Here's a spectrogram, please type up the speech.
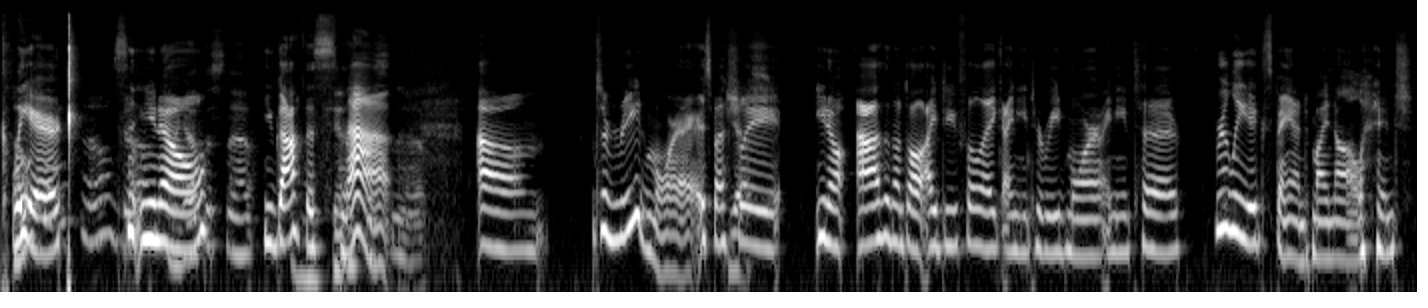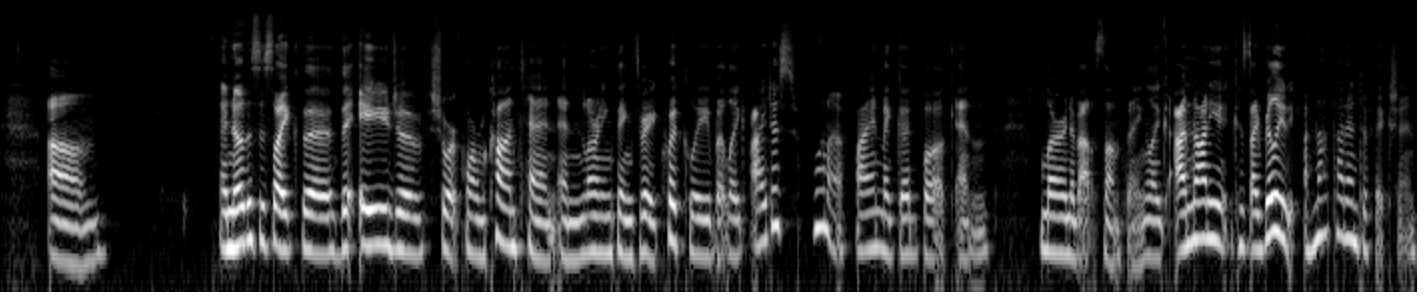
clear. Okay. Oh, you know, got. You got the got the snap. snap. Um, to read more, especially you know, as an adult, I do feel like I need to read more. I need to really expand my knowledge. Um, I know this is like the the age of short form content and learning things very quickly, but like I just want to find a good book and learn about something. Like I'm not even because I really I'm not that into fiction.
